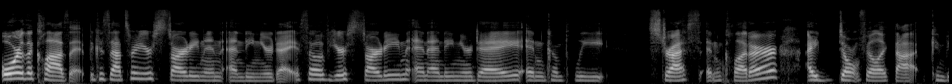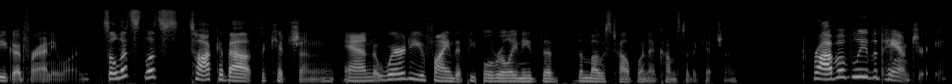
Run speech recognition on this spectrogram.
or the closet, because that's where you're starting and ending your day. So if you're starting and ending your day in complete stress and clutter, I don't feel like that can be good for anyone. So let's let's talk about the kitchen and where do you find that people really need the the most help when it comes to the kitchen? Probably the pantry.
